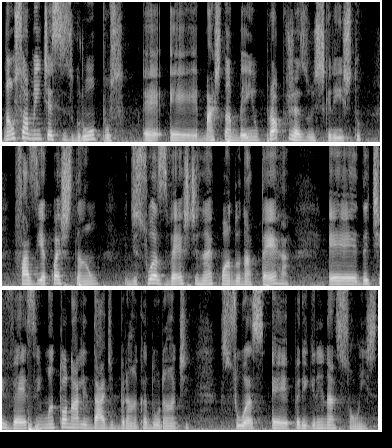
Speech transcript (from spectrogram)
Não somente esses grupos é, é, mas também o próprio Jesus Cristo fazia questão de suas vestes, né, quando na terra, é, detivessem uma tonalidade branca durante suas é, peregrinações.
